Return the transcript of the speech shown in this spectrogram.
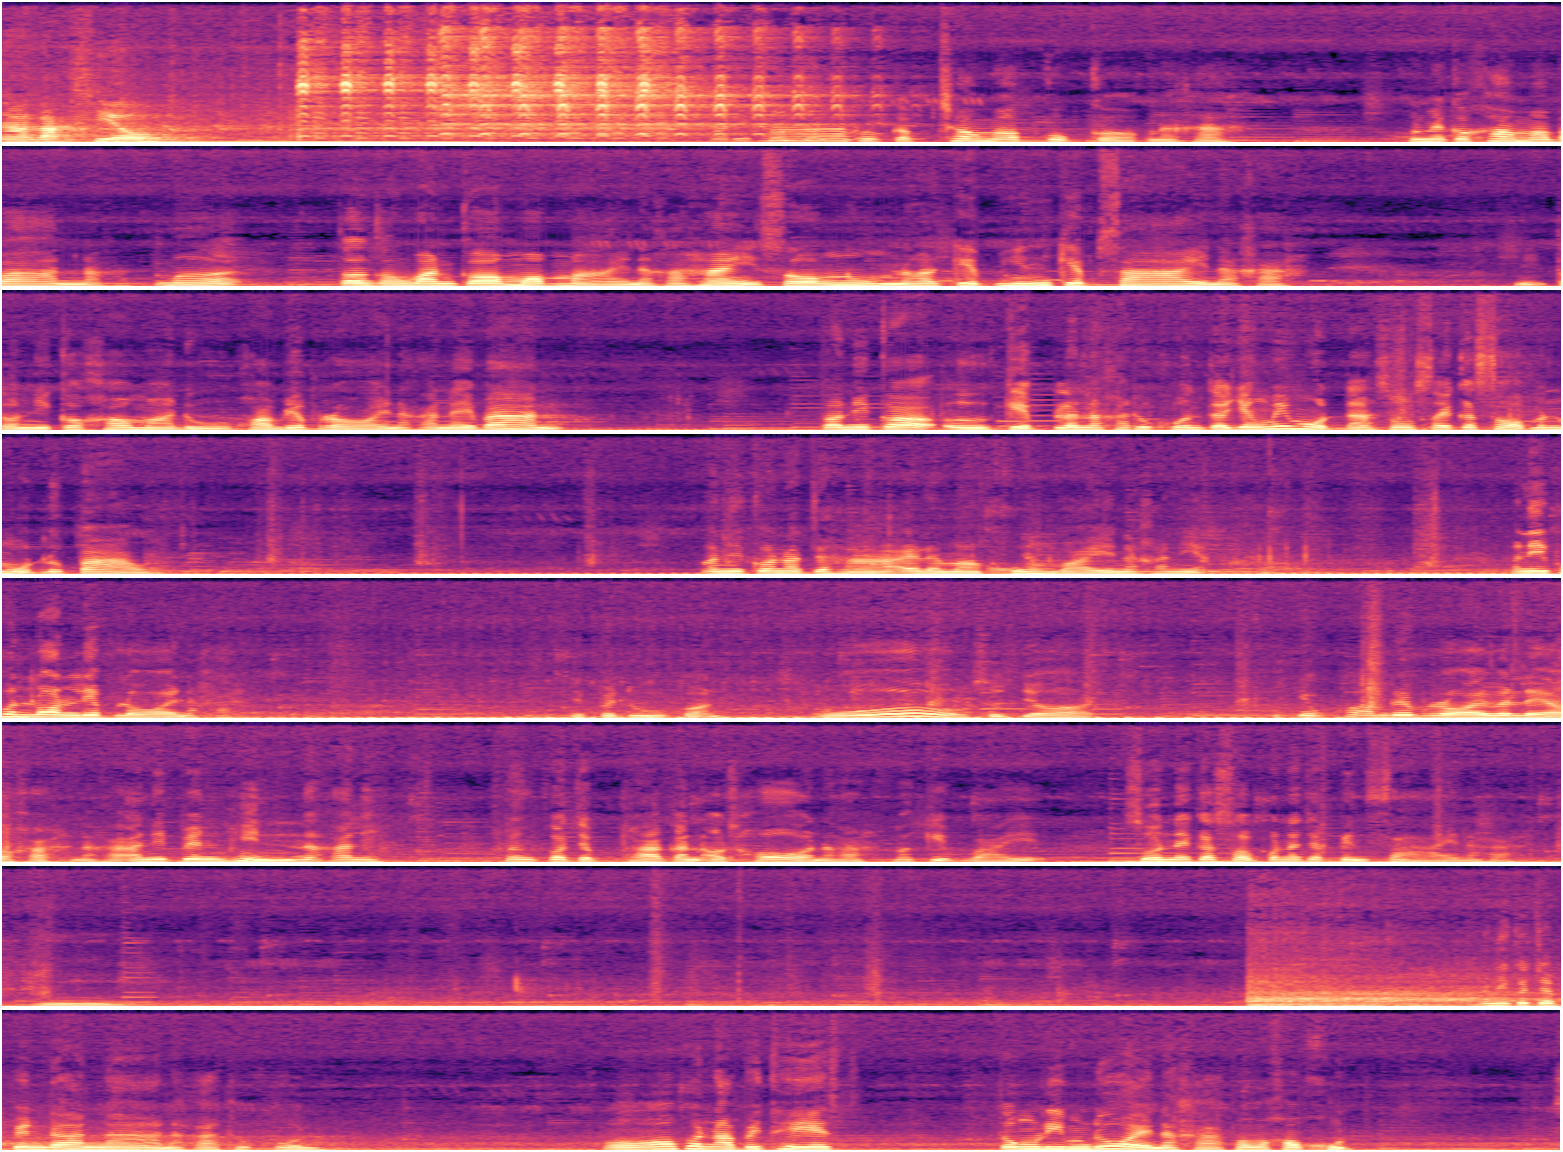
น่ารักเชียว สวัสดีค่ะพบกับช่องแม่ออฟกกอกนะคะ คุณแม่ก็เข้ามาบ้านนะคะ เมื่อตอนกลางวันก็มอบหมายนะคะ ให้สองหนุ่มนะคะ เก็บหินเก็บทรายนะคะ นี่ตอนนี้ก็เข้ามาดูความเรียบร้อยนะคะ ในบ้าน ตอนนี้ก็เออเก็บแล้วนะคะ ทุกคนแต่ยังไม่หมดนะ สงสัยกระสอบมันหมดหรือเปล่าอันนี้ก็น่าจะหาอะไรมาคุมไว้นะคะเนี่ย อันนี้เพ่นร่อนเรียบร้อยนะคะ เดี๋ยวไปดูก่อน โอ้สุดยอด เก็บความเรียบร้อยไว้แล้วค่ะนะคะ อันนี้เป็นหินนะคะนี่ เพื่อนก็จะพากันเอาท่อนะคะ มาเก็บไว้ ส่วนในกระสอบก็น่าจะเป็นทรายนะคะ นี่อันนี้ก็จะเป็นด้านหน้านะคะ ทุกคน อ๋อเพื่นเอาไปเท ตรงริมด้วยนะคะ เพราะว่าเขาขุด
